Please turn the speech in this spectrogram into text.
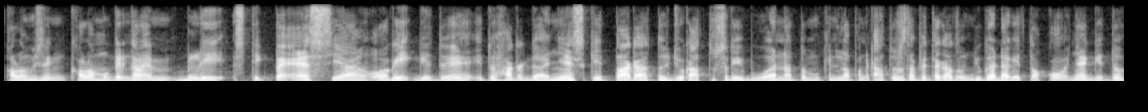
Kalau misalnya kalau mungkin kalian beli stick PS yang ori gitu ya, itu harganya sekitar 700 ribuan atau mungkin 800 tapi tergantung juga dari tokonya gitu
